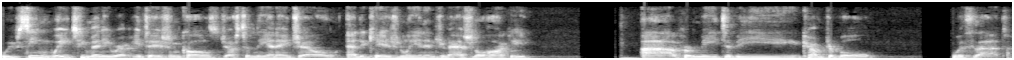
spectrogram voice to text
we've seen way too many reputation calls just in the NHL and occasionally in international hockey uh, for me to be comfortable with that.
